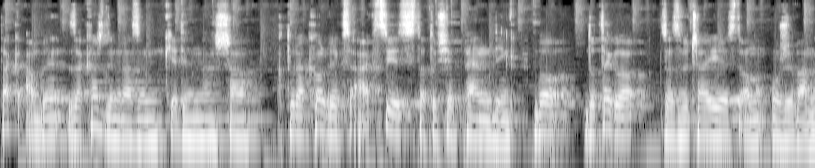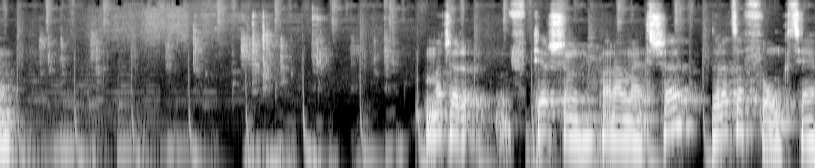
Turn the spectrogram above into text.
tak aby za każdym razem, kiedy nasza którakolwiek z akcji jest w statusie pending, bo do tego zazwyczaj jest on używany. Matcher w pierwszym parametrze zwraca funkcję,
